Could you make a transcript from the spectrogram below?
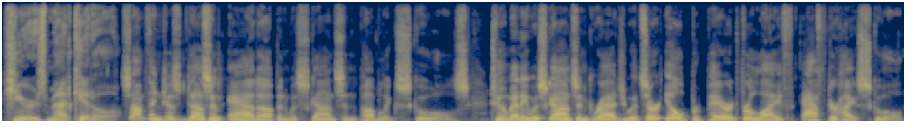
Here's Matt Kittle. Something just doesn't add up in Wisconsin public schools. Too many Wisconsin graduates are ill prepared for life after high school.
